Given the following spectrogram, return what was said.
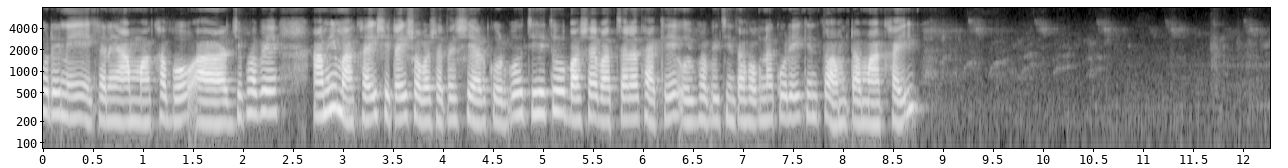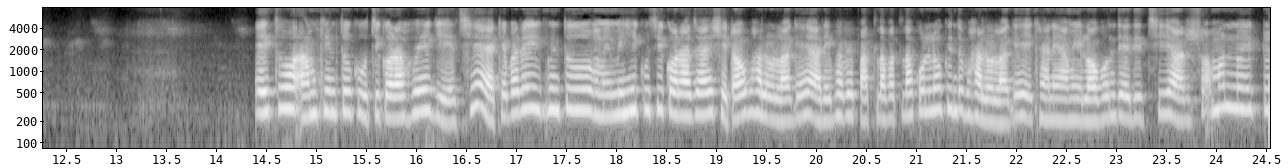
করে নিই, এখানে আম মাখাবো। আর যেভাবে আমি মাখাই, সেটাই সবার সাথে শেয়ার করব। যেহেতু বাসায় বাচ্চারা থাকে, ওইভাবে চিন্তা ভাবনা করেই কিন্তু আমটা মাখাই। এই তো আম কিন্তু কুচি করা হয়ে গিয়েছে। একেবারেই কিন্তু মিহি কুচি করা যায়, সেটাও ভালো লাগে। আর এভাবে পাতলা পাতলা করলেও কিন্তু ভালো লাগে। এখানে আমি লবণ দিয়ে দিচ্ছি আর সামান্য একটু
